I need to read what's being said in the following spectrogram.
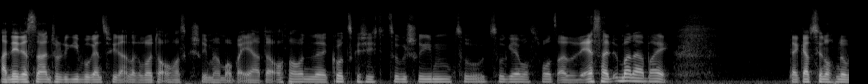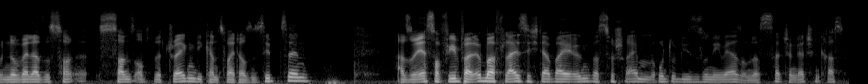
Ah ne, das ist eine Anthologie, wo ganz viele andere Leute auch was geschrieben haben, aber er hat da auch noch eine Kurzgeschichte zugeschrieben zu, zu Game of Thrones. Also der ist halt immer dabei. Da gab es ja noch eine Novella The Sons of the Dragon, die kam 2017. Also er ist auf jeden Fall immer fleißig dabei, irgendwas zu schreiben rund um dieses Universum. Das ist halt schon ganz schön krass.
